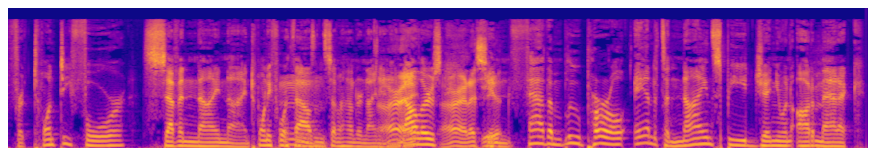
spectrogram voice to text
for 24799 hmm. $24,799 All right, I see in it. Fathom Blue Pearl and it's a 9-speed genuine automatic.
